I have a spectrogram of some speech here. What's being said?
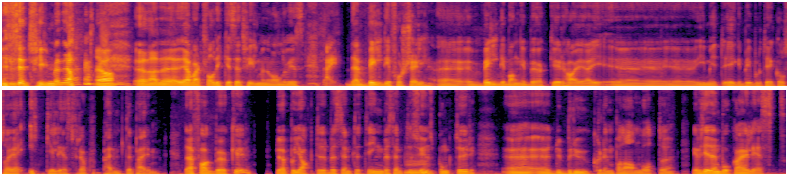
Sett filmen, ja. Ja. Nei, det, jeg har i hvert fall ikke sett filmen vanligvis. Nei, det er veldig forskjell. Eh, veldig mange bøker har jeg eh, i mitt eget bibliotek, og så har jeg ikke lest fra perm til perm. Det er fagbøker. Du er på jakt etter bestemte ting, bestemte Mm. synspunkter. Eh, du bruker dem på en annen måte. Jeg vil si, den boka har jeg lest.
